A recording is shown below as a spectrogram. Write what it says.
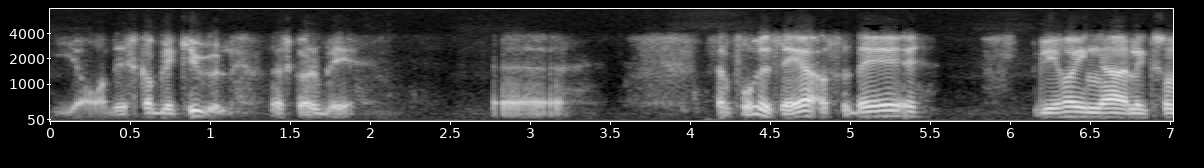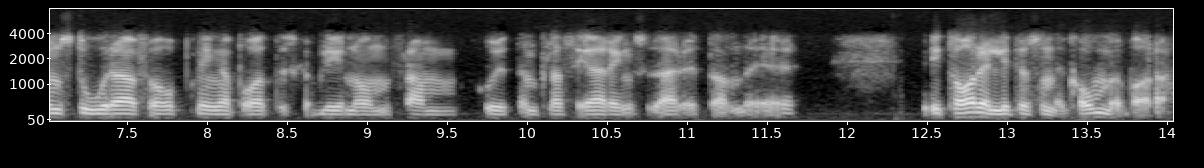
Ja, det ska bli kul. Det ska det bli. Eh, sen får vi se. Alltså det, vi har inga liksom stora förhoppningar på att det ska bli någon framskjuten placering sådär utan det, vi tar det lite som det kommer bara.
